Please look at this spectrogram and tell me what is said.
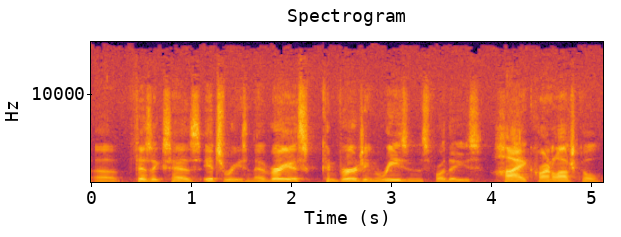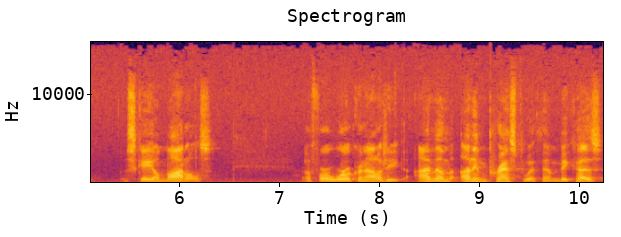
Uh, physics has its reason. There are various converging reasons for these high chronological scale models. Uh, for world chronology, I'm unimpressed with them because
